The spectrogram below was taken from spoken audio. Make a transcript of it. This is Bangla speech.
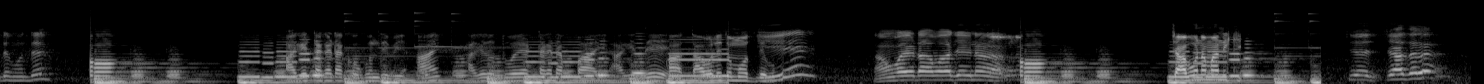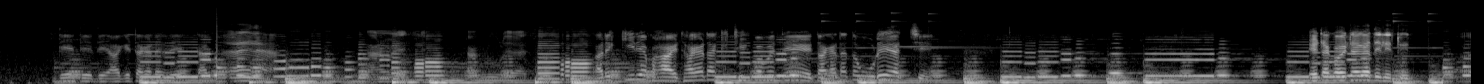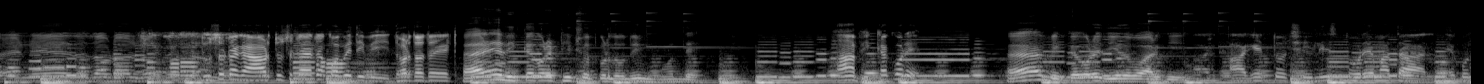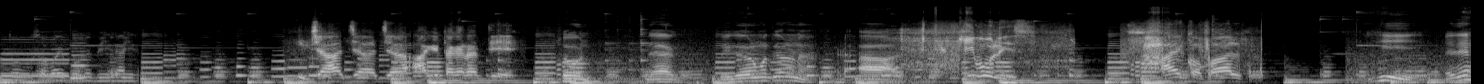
মধ্যে মধ্যে? আগের টাকাটা কখন দিবি? আয় আগে তো দু হাজার টাকাটা পাই আগে দে। তাহলে তো মত দেবো। আমার কাছে আওয়াজ হয় না? যাব না মানে কি? চা- তাহলে দে দে দে আগে টাকাটা দে আরে কি রে ভাই টাকাটা ঠিকভাবে দে? টাকাটা তো উড়ে যাচ্ছে। এটা কয় টাকা দিলি তুই? দুশো টাকা আর দুশো টাকাটা কবে দিবি? ধর ধর ধর আরে ভিক্ষা করে ঠিক শোধ করে দেবো দুই মধ্যে। হ্যাঁ ভিক্ষা করে? হ্যাঁ ভিক্ষা করে দিয়ে দেবো আর কি। আগে তো ছিলিস তোরে মাতাল এখন তো সবাই বলে ভিক্ষা যা যা যা আগে টাকাটা দে। শোন দেখ ভিক্ষা করার মতো কেন না? আর। কি বলিস? হাই কপাল। কি? দে।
